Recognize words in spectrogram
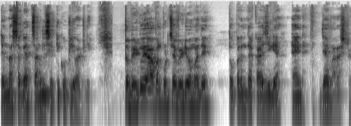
त्यांना सगळ्यात चांगली सिटी कुठली वाटली? तर भेटूया आपण पुढच्या व्हिडिओमध्ये तोपर्यंत काळजी घ्या. अँड जय महाराष्ट्र.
